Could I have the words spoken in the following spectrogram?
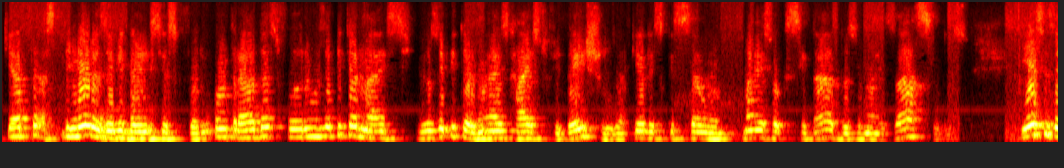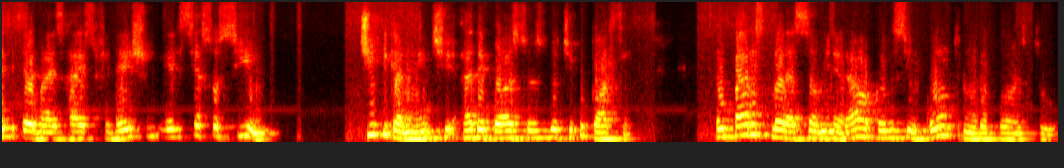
que as primeiras evidências que foram encontradas foram os epitermais. E os epitermais high sulfidation, aqueles que são mais oxidados e mais ácidos, e esses epitermais high sulfidation, eles se associam tipicamente a depósitos do tipo pórfiro. Então, para exploração mineral, quando se encontra um depósito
